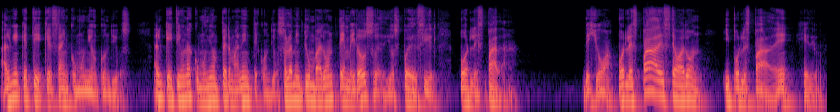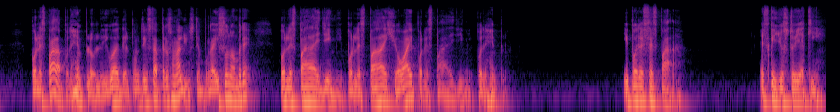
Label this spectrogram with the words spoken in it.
alguien que, que está en comunión con Dios, alguien que tiene una comunión permanente con Dios. Solamente un varón temeroso de Dios puede decir, por la espada de Jehová, por la espada de este varón y por la espada de Gedeón. Por la espada, por ejemplo, lo digo desde el punto de vista personal y usted ponga ahí su nombre, por la espada de Jimmy, por la espada de Jehová y por la espada de Jimmy, por ejemplo. Y por esa espada es que yo estoy aquí,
